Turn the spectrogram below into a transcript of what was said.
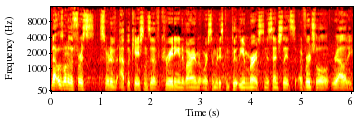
That was one of the first sort of applications of creating an environment where somebody's completely immersed and essentially it's a virtual reality.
